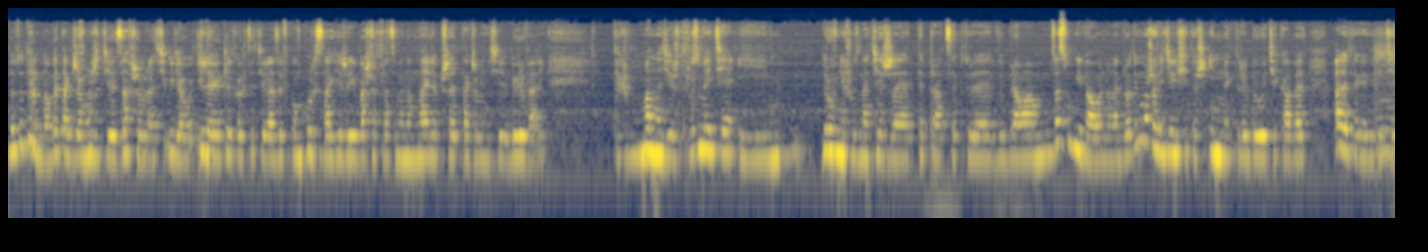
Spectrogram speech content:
no to trudno. Wy także możecie zawsze brać udział ile tylko chcecie razy w konkursach, jeżeli Wasze prace będą najlepsze, tak że będziecie wygrywali. Także mam nadzieję, że to rozumiecie i również uznacie, że te prace, które wybrałam, zasługiwały na nagrody. Może widzieliście też inne, które były ciekawe, ale tak jak wiecie,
